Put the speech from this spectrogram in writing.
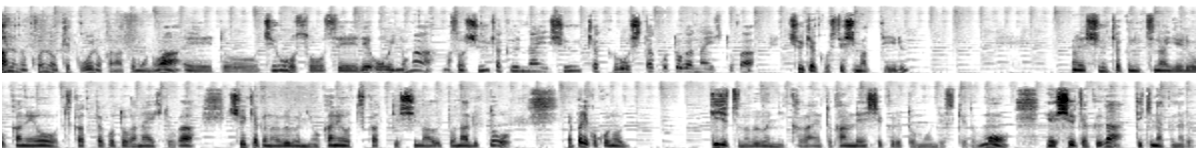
あるの、こういうの結構多いのかなと思うのは、えっ、ー、と、地方創生で多いのが、まあ、その集客ない、集客をしたことがない人が集客をしてしまっている。集客につなげるお金を使ったことがない人が、集客の部分にお金を使ってしまうとなると、やっぱりここの技術の部分に関連してくると思うんですけども、集客ができなくなる。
